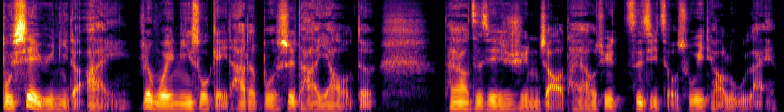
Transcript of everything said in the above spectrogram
不屑于你的爱，认为你所给他的不是他要的，他要自己去寻找，他要去自己走出一条路来。”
